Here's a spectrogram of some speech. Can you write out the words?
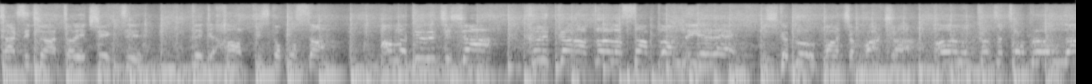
Tersi çartayı çekti Dedi halk piskoposa Ama gülücü şah Kırık kanatlarla saplandı yere. İşte dur parça parça Ağanın katı toprağında.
